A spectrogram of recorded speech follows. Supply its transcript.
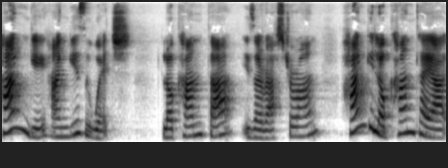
hangi, hangi is which? Lokanta is a restaurant. Hangi lokantaya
